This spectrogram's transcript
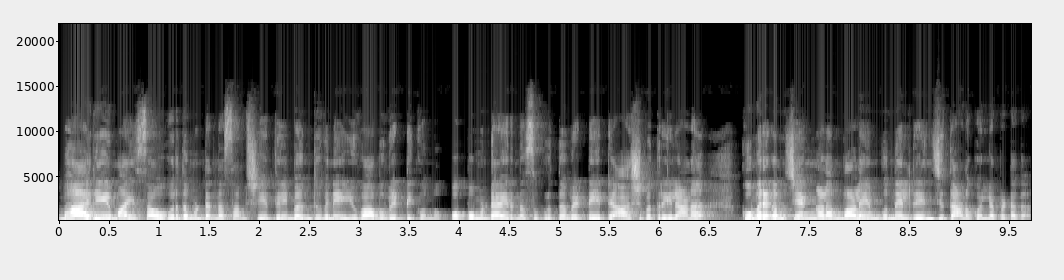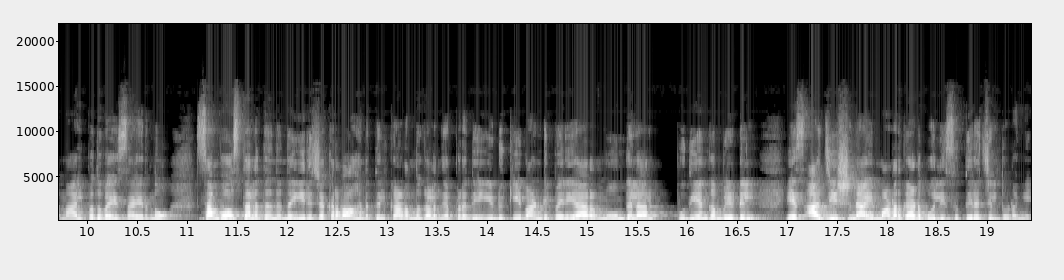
ഭാര്യയുമായി സൗഹൃദമുണ്ടെന്ന സംശയത്തിൽ ബന്ധുവിനെ യുവാവ് വെട്ടിക്കൊന്നു. ഒപ്പമുണ്ടായിരുന്ന സുഹൃത്ത് വെട്ടേറ്റ് ആശുപത്രിയിലാണ് കുമരകം ചെങ്ങളം വളയംകുന്നേൽ രഞ്ജിത്താണ് കൊല്ലപ്പെട്ടത്. നാൽപ്പത് വയസ്സായിരുന്നു. സംഭവ സ്ഥലത്ത് നിന്ന് ഇരുചക്ര വാഹനത്തിൽ കടന്നുകളഞ്ഞ പ്രതി ഇടുക്കി വണ്ടിപ്പെരിയാർ മൂങ്കലാൽ പുതിയങ്കം വീട്ടിൽ എസ് അജീഷിനായി മണർകാട് പോലീസ് തിരച്ചിൽ തുടങ്ങി.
